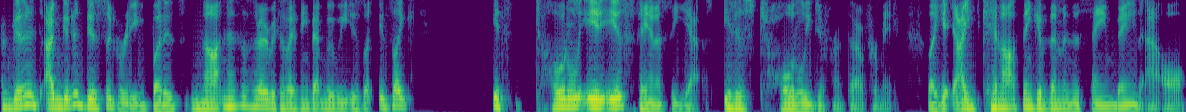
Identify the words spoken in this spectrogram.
I'm gonna I'm gonna disagree, but it's not necessary because I think that movie is like it's like it's totally it is fantasy. Yes, it is totally different though for me. Like I cannot think of them in the same vein at all.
